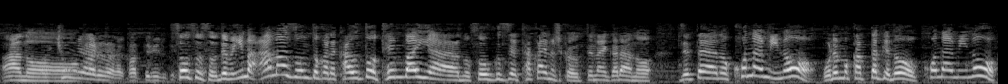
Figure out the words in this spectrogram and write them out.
あの興味あるなら買ってみるけどそうそうそう。でも今、アマゾンとかで買うと、転売ヤーの巣窟で高いのしか売ってないから、あの、絶対あの、コナミの、俺も買ったけど、コナミの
